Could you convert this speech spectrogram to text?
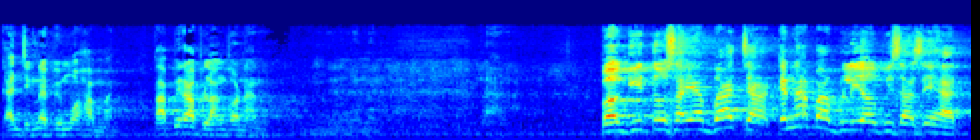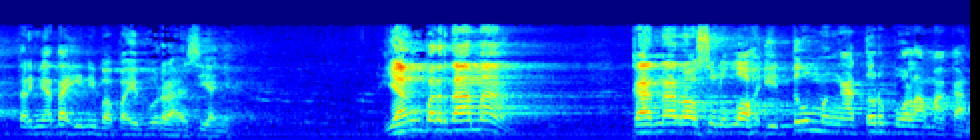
Kanjeng Nabi Muhammad, tapi rablangkonan. begitu saya baca, kenapa beliau bisa sehat? Ternyata ini Bapak Ibu rahasianya. Yang pertama, karena Rasulullah itu mengatur pola makan.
